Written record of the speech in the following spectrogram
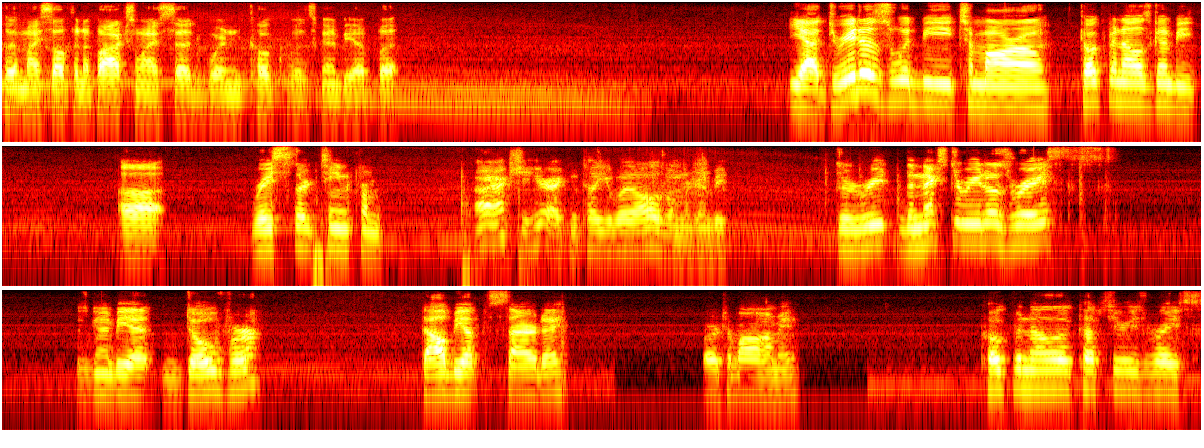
put myself in a box when I said when Coke was going to be up, but. Yeah, Doritos would be tomorrow. Coke Vanilla is going to be uh, race 13 from. Oh, actually, here, I can tell you what all of them are going to be. Dor- the next Doritos race is going to be at Dover. That'll be up Saturday. Or tomorrow, I mean. Coke Vanilla Cup Series race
